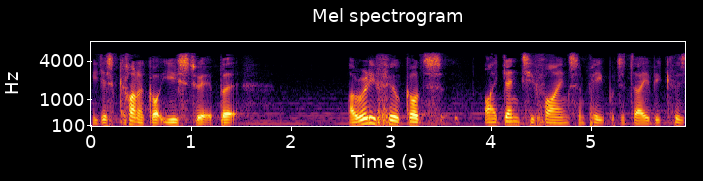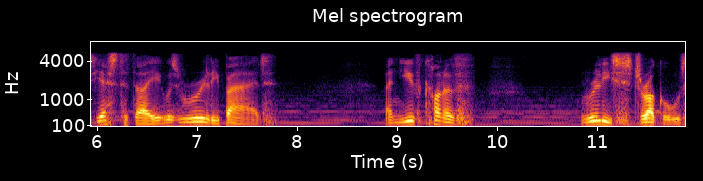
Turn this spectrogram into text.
you just kind of got used to it. But I really feel God's identifying some people today because yesterday it was really bad. And you've kind of really struggled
